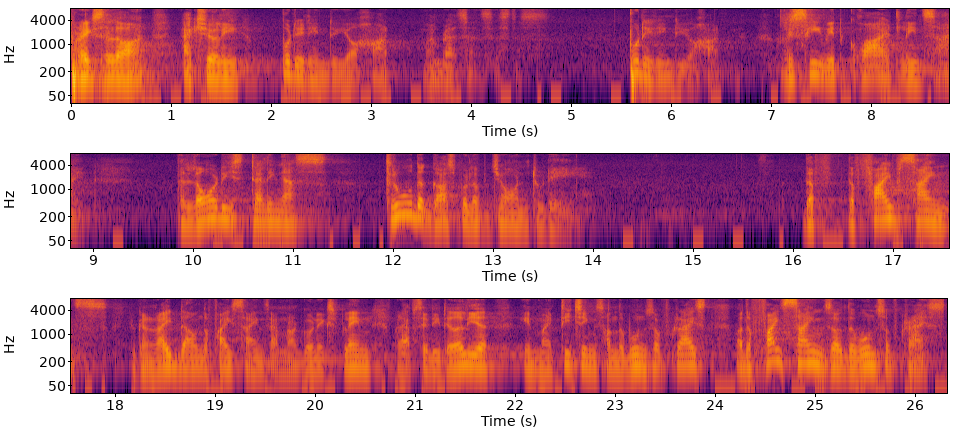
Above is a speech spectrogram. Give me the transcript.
Praise the Lord. Actually, put it into your heart, my brothers and sisters. Put it into your heart. Receive it quietly inside. The Lord is telling us through the Gospel of John today the, the five signs. You can write down the five signs. I'm not going to explain, but I've said it earlier in my teachings on the wounds of Christ. But the five signs of the wounds of Christ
